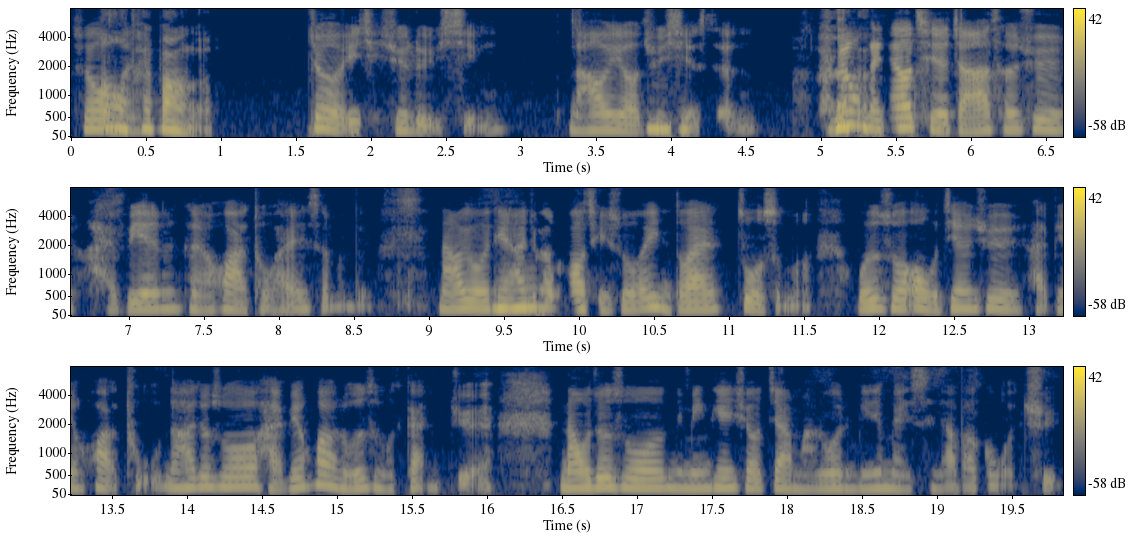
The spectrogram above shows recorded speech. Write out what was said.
所以我们太棒了，就有一起去旅行。然后也有去写生。因为我每天要骑着脚踏车去海边，可能画图还是什么的。然后有一天，他就很好奇说：“哎，你都在做什么？”我就说：“哦，我今天去海边画图。”然后他就说：“海边画图是什么感觉？”然后我就说：“你明天休假嘛？如果你明天没事，你要不要跟我去？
